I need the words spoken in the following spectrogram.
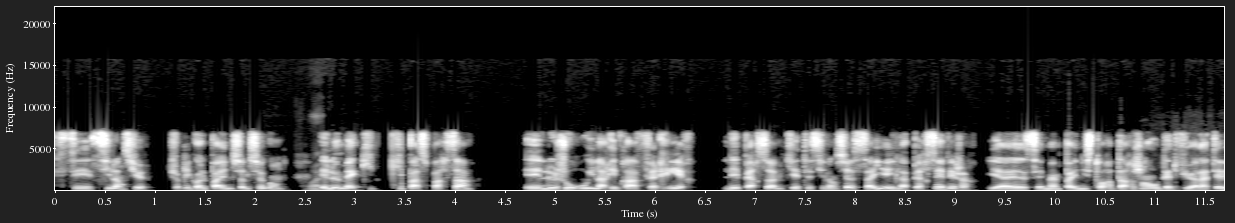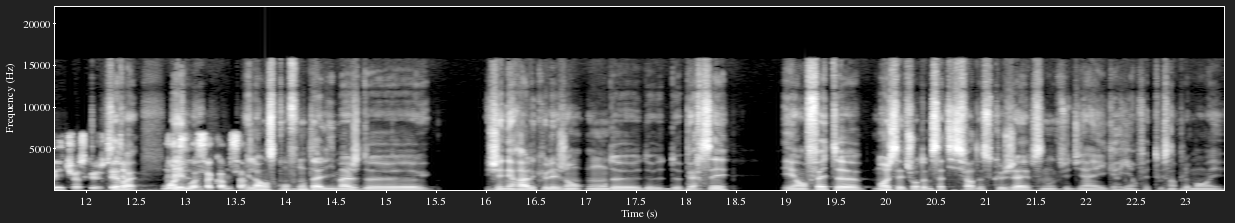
c'est silencieux. Tu rigoles pas une seule seconde. Ouais. Et le mec qui, qui passe par ça, et le jour où il arrivera à faire rire les personnes qui étaient silencieuses, ça y est, il a percé déjà. C'est même pas une histoire d'argent ou d'être vu à la télé, tu vois ce que je veux dire? vrai. Moi, Et je vois ça comme ça. Et là, on se confronte à l'image de... générale que les gens ont de, de, de percer. Et en fait, euh, moi, j'essaie toujours de me satisfaire de ce que j'ai, sinon tu deviens aigri, en fait, tout simplement. Et,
